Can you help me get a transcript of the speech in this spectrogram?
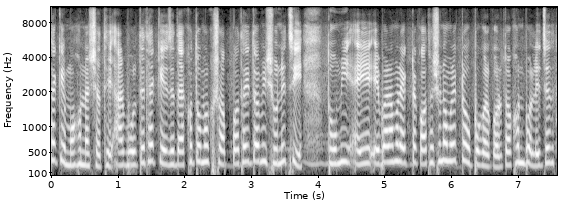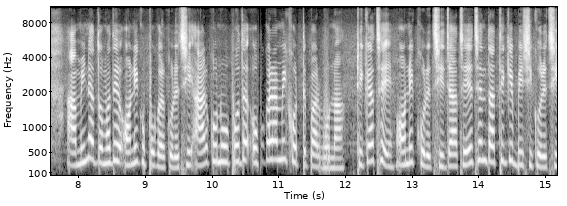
থাকে মোহনার সাথে আর বলতে থাকে যে, দেখো, তোমার সব কথাই তো আমি শুনেছি। তুমি এই এবার আমার একটা কথা শুনে, আমার একটা উপকার করো। তখন বলে যে, আমি না তোমাদের অনেক উপকার করেছি। আর কোনো উপদা, উপকার আমি করতে পারব না। ঠিক আছে? অনেক করেছি। যা চেয়েছেন তার থেকে বেশি করেছি।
